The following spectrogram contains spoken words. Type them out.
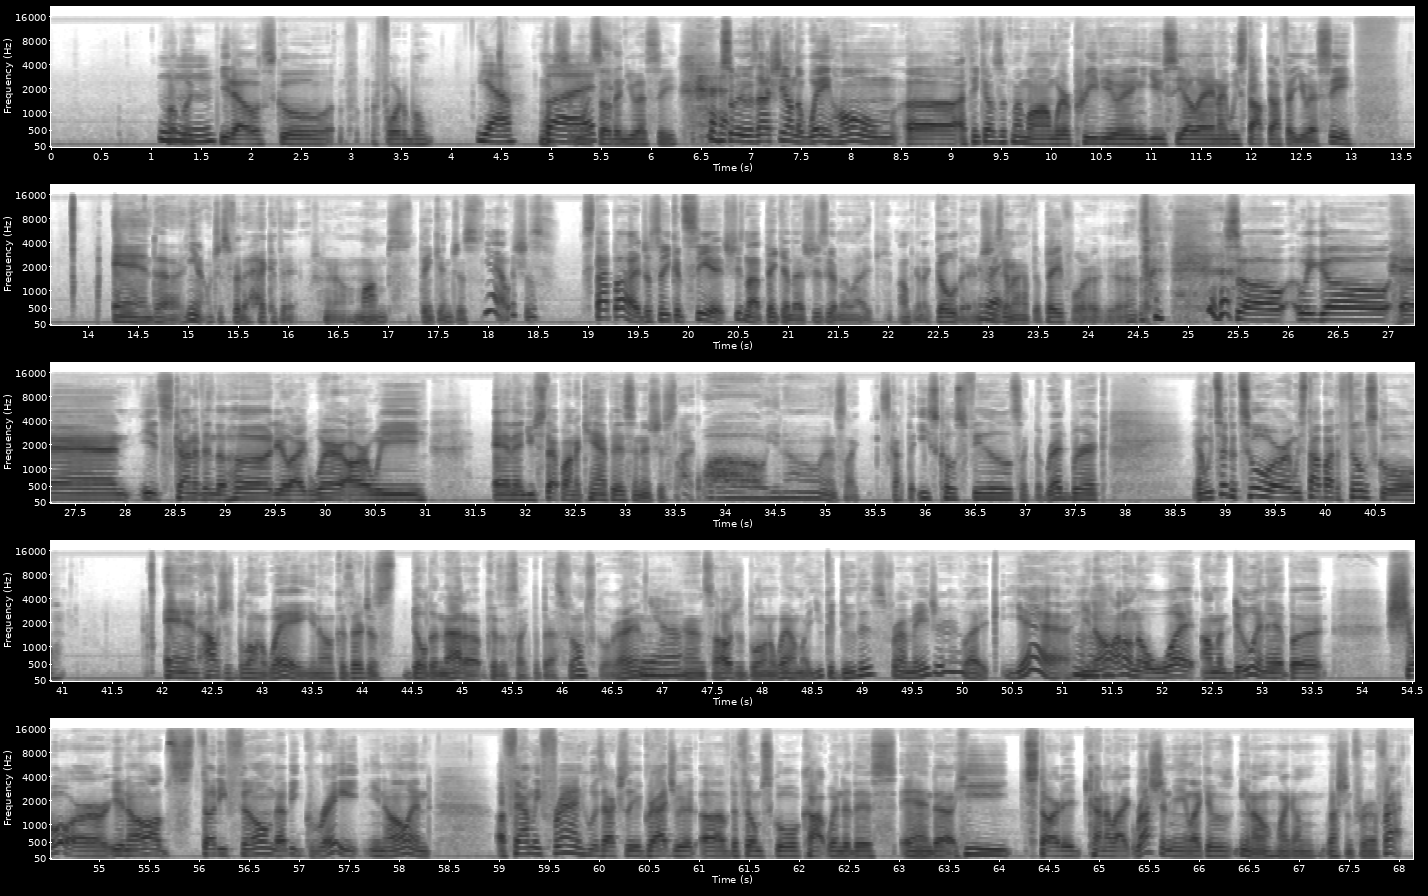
public, you know, school, affordable Yeah, more, but more so than USC. so it was actually on the way home. Uh, I think I was with my mom. We were previewing UCLA, and I, we stopped off at USC. And uh, you know, just for the heck of it, you know, mom's thinking just yeah, let's just stop by just so you could see it. She's not thinking that she's gonna like I'm gonna go there and she's gonna have to pay for it. You know? so we go and it's kind of in the hood. You're like, where are we? And then you step on a campus and it's just like, whoa, you know, and it's like it's got the East Coast feel, it's like the red brick. And we took a tour and we stopped by the film school and I was just blown away, you know, because they're just building that up because it's like the best film school, right? And, Yeah. And so I was just blown away. I'm like, you could do this for a major? Like, yeah, you know, mm-hmm. I don't know what I'm gonna do in it, but sure, you know, I'll study film. That'd be great, you know, and. A family friend who was actually a graduate of the film school caught wind of this, and uh, he started kind of like rushing me, like it was, you know, like I'm rushing for a frat.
